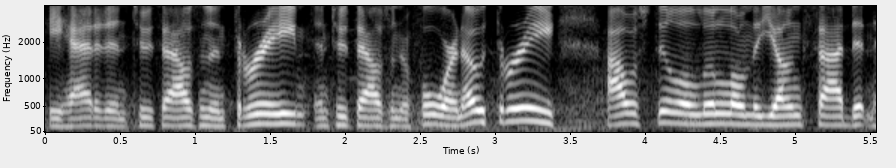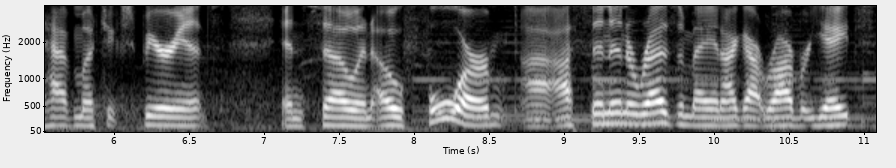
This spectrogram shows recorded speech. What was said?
He had it in 2003 and 2004. In 03, I was still a little on the young side, didn't have much experience. And so in 04, uh, I sent in a resume, and I got Robert Yates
